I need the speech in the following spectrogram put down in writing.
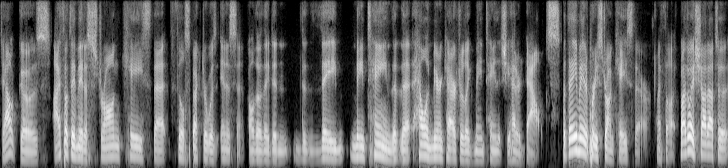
doubt goes, I thought they made a strong case that Phil Spector was innocent, although they didn't. They maintained that that Helen Mirren character like maintained that she had her doubts, but they made a pretty strong case there. I thought. By the way, shout out to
